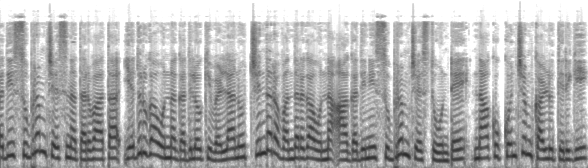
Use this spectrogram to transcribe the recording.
గది శుభ్రం చేసిన తర్వాత ఎదురుగా ఉన్న గదిలోకి వెళ్ళాను చిందర వందరగా ఉన్న ఆ గదిని శుభ్రం చేస్తూ ఉంటే నాకు కొంచెం కళ్ళు తిరిగి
